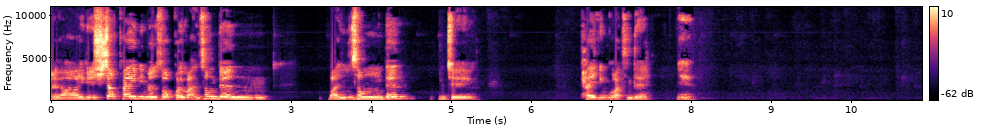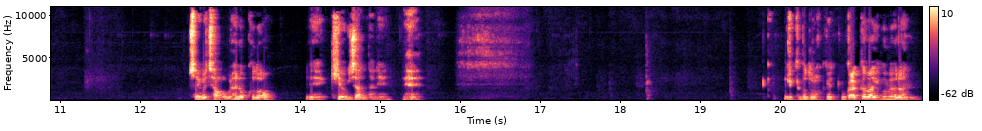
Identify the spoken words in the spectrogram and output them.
아, 이게 시작 파일이면서 거의 완성된 완성된 이제 파일인 것 같은데. 예. 제가 작업을 해놓고도 예, 기억이 잘 안 나네. 예. 이렇게 보도록 할게요. 좀 깔끔하게 보면은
